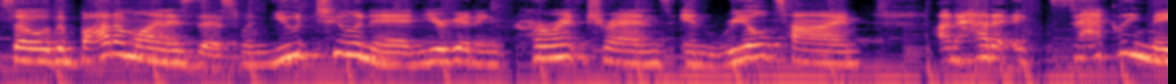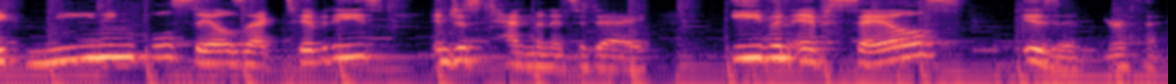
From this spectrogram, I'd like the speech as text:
So the bottom line is this when you tune in, you're getting current trends in real time on how to exactly make meaningful sales activities in just 10 minutes a day, even if sales isn't your thing.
